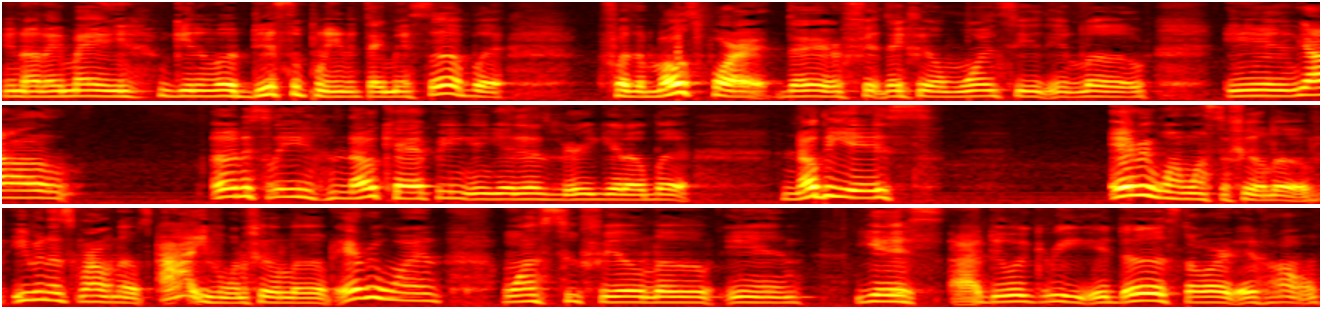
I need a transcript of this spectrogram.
You know, they may get a little discipline if they mess up, but for the most part, they're they feel wanted and loved. And y'all, honestly, no capping, and yet it's very ghetto, but no BS. Everyone wants to feel loved, even as grown ups. I even want to feel loved. Everyone wants to feel loved, and yes, I do agree. It does start at home.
